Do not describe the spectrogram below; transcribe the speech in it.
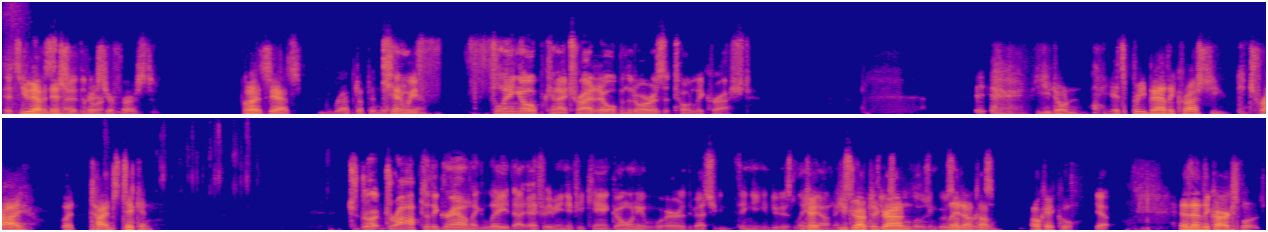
It's You have it's initiative, outside Chris. door. You're first. Well, it's yeah, it's wrapped up in the. Can door, we yeah. fling open? Can I try to open the door? Or is it totally crushed? You don't it's pretty badly crushed you can try but time's ticking Dro- drop to the ground, like lay. that- If, I mean, if you can't go anywhere, the best you can, thing you can do is lay okay down. you drop to the ground lay down top okay cool Yep. and then the car explodes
